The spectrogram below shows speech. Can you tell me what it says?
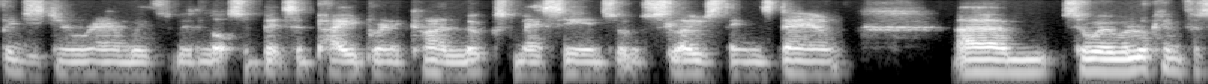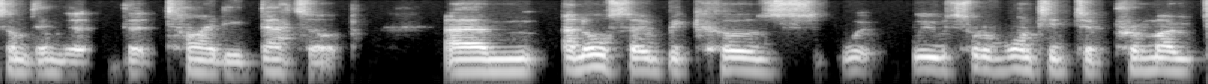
fidgeting around with, with lots of bits of paper and it kind of looks messy and sort of slows things down. Um, so we were looking for something that, that tidied that up. Um, and also because we, we sort of wanted to promote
